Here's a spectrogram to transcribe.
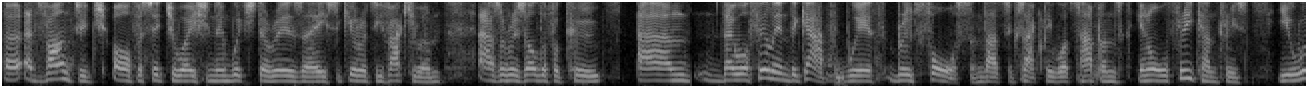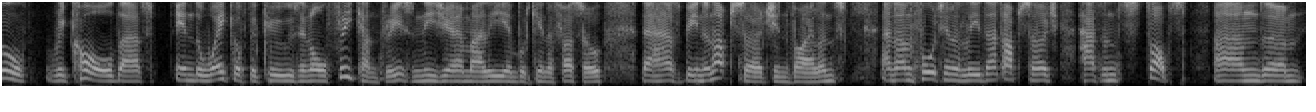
uh, advantage of a situation in which there is a security vacuum as a result of a coup and they will fill in the gap with brute force and that's exactly what's happened in all three countries. You will recall that in the wake of the coups in all three countries, Niger, Mali, and Burkina Faso, there has been an upsurge in violence. And unfortunately, that upsurge hasn't stopped. And um,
